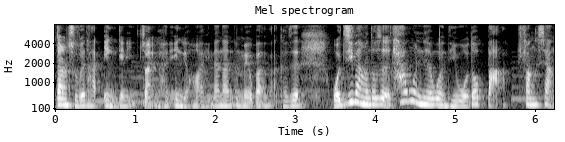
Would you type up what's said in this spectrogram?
当然，除非他硬给你转一个很硬的话题，那那那没有办法。可是我基本上都是他问那些问题，我都把方向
